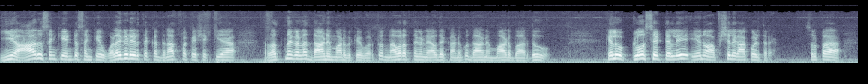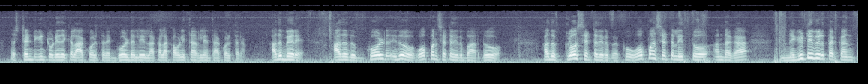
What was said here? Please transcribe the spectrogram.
ಈ ಆರು ಸಂಖ್ಯೆ, ಎಂಟು ಸಂಖ್ಯೆ ಒಳಗಡೆ ಇರತಕ್ಕಂಥ ಧನಾತ್ಮಕ ಶಕ್ತಿಯ ರತ್ನಗಳನ್ನ ಧಾರಣೆ ಮಾಡಬೇಕೇ ಹೊರತು ನವರತ್ನಗಳನ್ನ ಯಾವುದೇ ಕಾರಣಕ್ಕೂ ಧಾರಣೆ ಮಾಡಬಾರ್ದು. ಕೆಲವು ಕ್ಲೋಸ್ ಸೆಟ್ ಅಲ್ಲಿ ಏನೋ ಆಗಿ ಹಾಕೊಳ್ತಾರೆ. ಸ್ವಲ್ಪ ಸ್ಟೆಂಟ್ ಗಿಂಟ್ ಹೊಡಿಯೋದಕ್ಕೆಲ್ಲ ಹಾಕೊಳ್ತಾರೆ. ಗೋಲ್ಡ್ ಅಲ್ಲಿ ಲಕ ಲಕ ಇರಲಿ ಅಂತ ಹಾಕೊಳ್ತಾರೆ. ಅದು ಬೇರೆ. ಅದು ಗೋಲ್ಡ್ ಇದು ಓಪನ್ ಸೆಟ್ ಇರಬಾರ್ದು. ಅದು ಕ್ಲೋಸ್ ಸೆಟ್ ಅಲ್ಲಿ ಇರಬೇಕು. ಓಪನ್ ಸೆಟ್ ಅಲ್ಲಿ ಇತ್ತು ಅಂದಾಗ ನೆಗೆಟಿವ್ ಇರತಕ್ಕಂಥ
